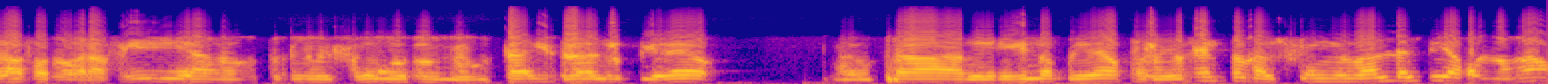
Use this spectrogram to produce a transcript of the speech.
la fotografía, me gusta mi fotos, me gusta editar los videos, me gusta dirigir los videos, pero yo siento que al final del día, por lo menos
